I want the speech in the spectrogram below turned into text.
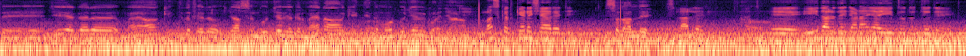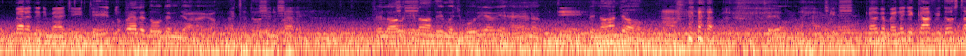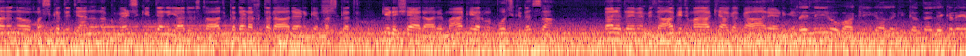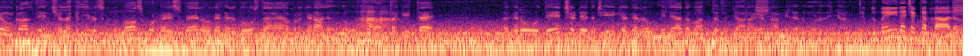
ਤੇ ਜੇ ਅਗਰ ਮੈਂ ਆ ਕੀਤੀ ਤਾਂ ਫਿਰ ਜਸਨ ਦੂਜੇ ਵੀ ਅਗਰ ਮੈਂ ਨਾ ਆ ਕੀਤੀ ਤਾਂ ਮੋੜ ਦੂਜੇ ਵੀ ਕੋਲ ਜਾਣਾ। ਮਸਕਤ ਕਿਹੜੇ ਸ਼ਹਿਰ ਹੈ ਜੀ? ਸਲਾਲੇ। ਸਲਾਲੇ ਜੀ। ਇਹ ਈਦ ਵਾਲੇ ਦਿਨ ਜਾਣਾ ਜਾਂ ਈਦ ਤੋਂ ਦੂਜੇ ਦੇ ਪਹਿਲੇ ਦਿਨ ਮੈਚ ਈਦ ਤੇ? ਤੇ ਤੋਂ ਪਹਿਲੇ ਦੋ ਦਿਨ ਜਾਣਾ ਹੈਗਾ। ਅੱਛਾ ਦੋ ਦਿਨ ਪਹਿਲੇ ਜਾਣਾ। ਫਿਲਹਾਲ ਕਿਨਾਂ ਦੀ ਮਜਬੂਰੀਆਂ ਵੀ ਹਨ ਜੀ। ਵੀ ਨਾ ਜਾਓ। ਕਿਉਂਕਿ ਮੈਨੂੰ ਜੀ ਕਾਫੀ ਦੋਸਤਾਂ ਨੇ ਨਾ ਮਸਕਤ ਚੈਨਲ ਨਾਲ ਕਮੈਂਟਸ ਕੀਤੇ ਨੇ ਯਾਰ ਉਸਤਾਦ ਕਦਨ ਅਖਤਰ ਆ ਰਹਿਣਗੇ ਮਸਕਤ? ਕਿਹੜੇ ਸ਼ਹਿਰ ਆ ਰਹੇ? ਮੈਂ ਆਖਿਆ ਯਾਰ ਮੈਂ ਪੁੱਛ ਕੇ ਦੱਸਾਂ। ਪਹਿਲੇ ਤਾਂ ਐਵੇਂ ਮਜ਼ਾਕ ਚ ਮੈਂ ਆਖਿਆ ਕਿ ਆ ਰਹਿਣਗੇ। ਨਹੀਂ ਨਹੀਂ ਉਹ ਵਾਕਈ ਗੱਲ ਹਕੀਕਤ ਹੈ ਲੇਕਿਨ ਇਹ ਹੁਣ ਕੱਲ ਤੇ ਇਨਸ਼ਾਅੱਲਾ ਕਲੀਅਰ ਉਸ ਨੂੰ ਪਾਸਪੋਰਟ ਮੇਰੇ ਸਪੇਅਰ ਹੋ ਗਿਆ ਮੇਰੇ ਦੋਸਤ ਹੈ ਆਪਣਾ ਜੜਾ ਲਿਆਉਂਦਾ ਉਹ। ਰਾਬਤਾ ਕੀਤਾ ਹੈ। ਅਗਰ ਉਹ ਦੇ ਛੱਡੇ ਤਾਂ ਠੀਕ ਅਗਰ ਉਹ ਮਿਲਿਆ ਤਾਂ ਫਿਰ ਜਾਣਾ ਅਗਰ ਨਾ ਮਿਲਿਆ ਤਾਂ ਮੁੜ ਨਹੀਂ ਜਾਣਾ। ਦੁਬਈ ਦਾ ਚੱਕਰ ਲਾ ਲਓ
